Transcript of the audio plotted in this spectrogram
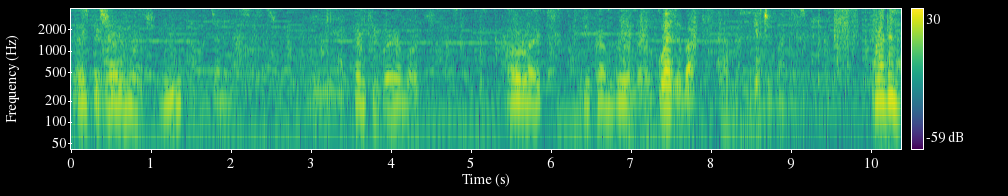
Thank you very much. Hmm? Our journey was successful. Thank you very much. All right, you can go now. Where's your bag? Get your bag. Let's go. Brother.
